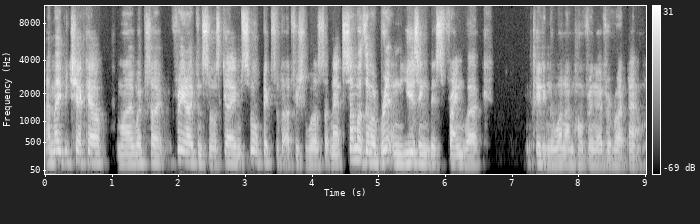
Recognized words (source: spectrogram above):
uh, maybe check out my website, free and open source games, smolpxl.artificialworlds.net. Some of them are written using this framework, including the one I'm hovering over right now.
